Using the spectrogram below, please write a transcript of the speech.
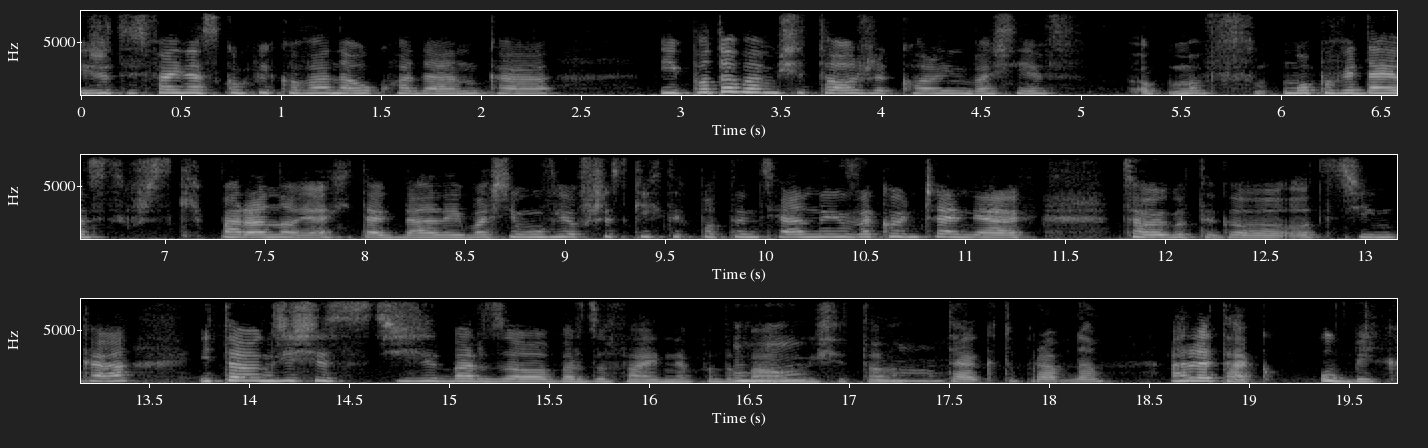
i że to jest fajna, skomplikowana układanka. I podoba mi się to, że Colin właśnie w, w, opowiadając o tych wszystkich paranojach i tak dalej, właśnie mówi o wszystkich tych potencjalnych zakończeniach całego tego odcinka. I to gdzieś jest, gdzieś jest bardzo, bardzo fajne. Podobało Mhm. mi się to. No. Tak, to prawda. Ale tak, Ubik.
